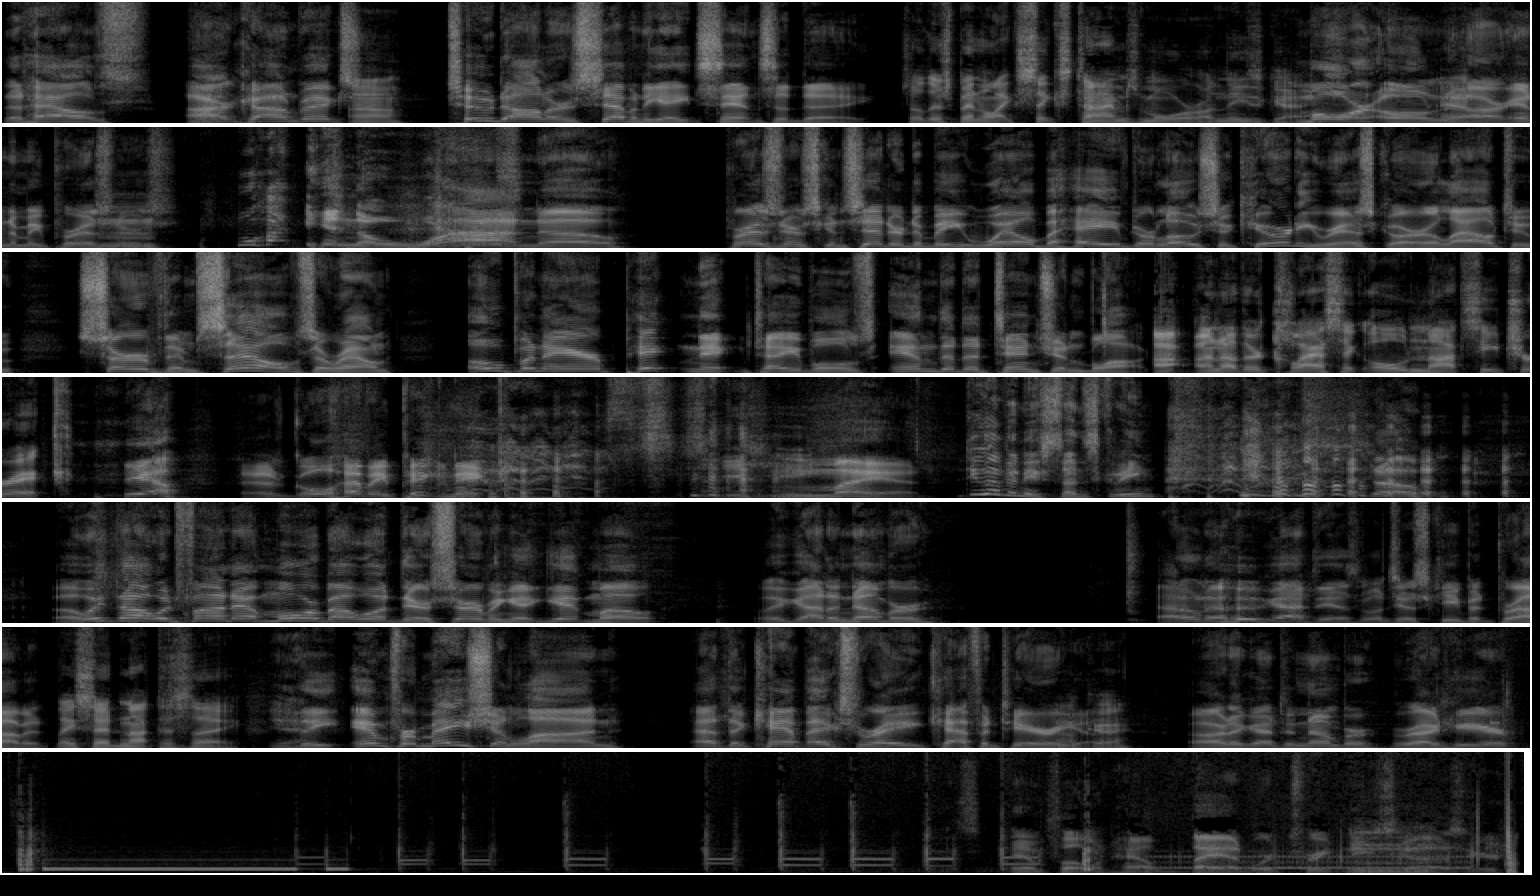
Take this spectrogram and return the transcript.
that house our convicts, Uh-huh. $2.78 a day. So they're spending like six times more on these guys. More on Yeah. our enemy prisoners. What in the world? I know. Prisoners considered to be well behaved or low security risk are allowed to serve themselves around open air picnic tables in the detention block. Uh, another classic old Nazi trick. yeah, let's go have a picnic. Man. Do you have any sunscreen? so uh, we thought we'd find out more about what they're serving at Gitmo. We got a number. I don't know who got this. We'll just keep it private. They said not to say. The information line at the Camp X ray cafeteria. Okay. All right, I got the number right here. This info on how bad we're treating these mm. guys here.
